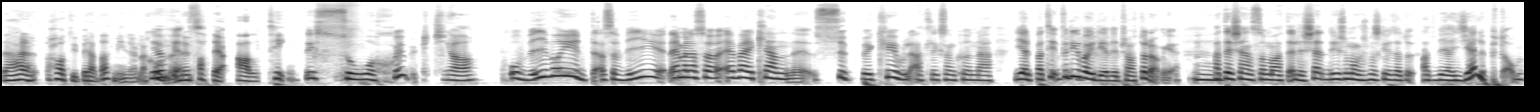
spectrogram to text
det här har typ räddat min relation. Nu fattar jag allting. Det är så sjukt. Ja. Och vi var ju inte, alltså vi, nej men alltså är verkligen eh, superkul att liksom kunna hjälpa till. För det var ju det vi pratade om ju. Mm. Att det känns som att, eller det är så många som har skrivit att, att vi har hjälpt dem.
